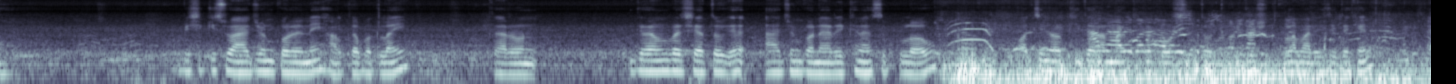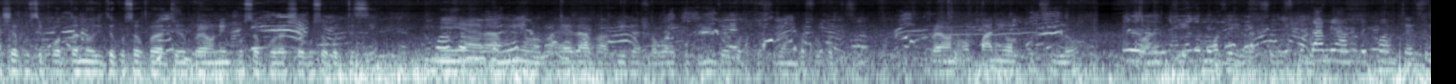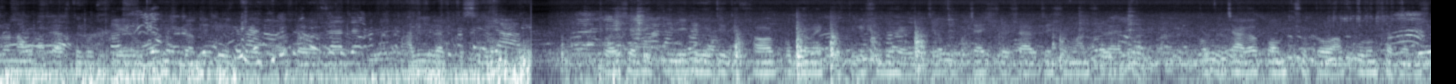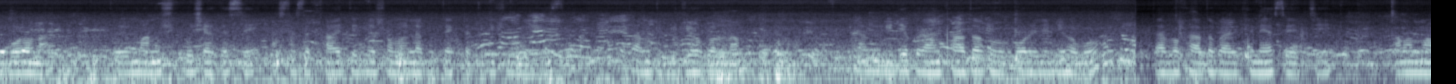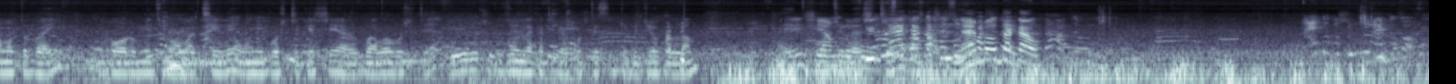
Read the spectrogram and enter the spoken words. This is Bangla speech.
বেশি কিছু আয়োজন করে নেই, হালকা পাতলাই। কারণ গ্রামের বাসে এত আয়োজন করে আর এখানে আছে পোলাও। অরিজিনাল খিদা রান্না করলাম, আর এই যে দেখেন আশেপাশে পদ্মা নদীতে গোসল করার জন্য প্রায় অনেক বছর পর আসে গোসল করতেছি। মেয়ে আর আমি, আমার ভাইয়েরা, ভাবিরা সবাই খুব এনজয় করতেছিলাম, গোসল করতেছিলাম। প্রায় পানি অল্প ছিল। মজাই লাগছে চাইছিল না উঠতে, আসতে করতে ভালোই লাগতেছিল। এসে দেখি রেডি হইতে খাওয়ার প্রোগ্রাম একটা থেকে শুরু হয়ে গেছে। চারশো সাড়ে চারশো মানুষের আয়োজন। যত জায়গা কম ছোটো পুরন থাকবে বেশি বড় না। তো মানুষ বসে গেছে আস্তে আস্তে খাওয়াইতে গেলে সময় লাগবে তো একটা থেকে শুরু হয়ে গেছে। আমি একটু ভিডিও করলাম। আমি ভিডিও করে আমি খাওয়া দাওয়া করব পরে রেডি হব। তারপর খাওয়া দাওয়া এখানে আছে যে আমার মামাতো ভাই বড় মেজু মামার ছেলে উনি বসছে কেসে আর বাবা বসছে। দুজন লেখালেখা করতেছে একটু ভিডিও করলাম। চলে আসছে হ্যাঁ বউ তাকাও হ্যাঁ বউ তাকাও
